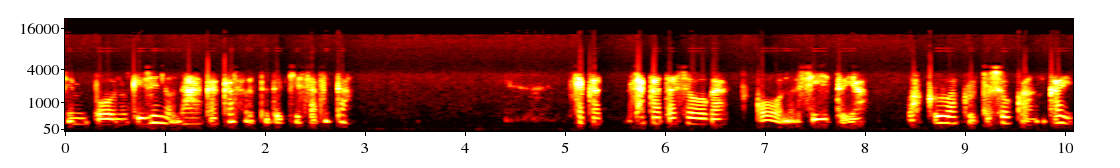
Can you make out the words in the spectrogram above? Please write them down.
新報の記事の中から届きさびた坂田小学校のシートやワクワク図書館会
